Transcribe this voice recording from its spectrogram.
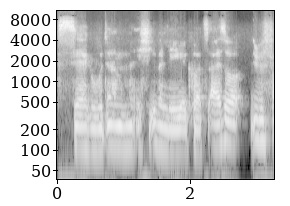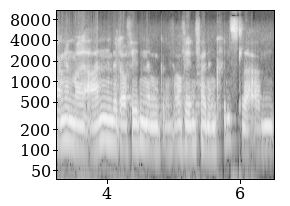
Sehr gut. Ähm, ich überlege kurz. Also wir fangen mal an mit auf jeden, auf jeden Fall einem Künstler, ähm,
